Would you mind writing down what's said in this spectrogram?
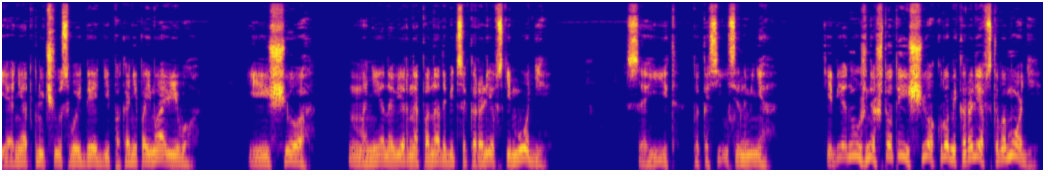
Я не отключу свой Дэдди, пока не поймаю его. И еще, мне, наверное, понадобится королевский Модди. Саид покосился на меня. Тебе нужно что-то еще, кроме королевского Модди.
